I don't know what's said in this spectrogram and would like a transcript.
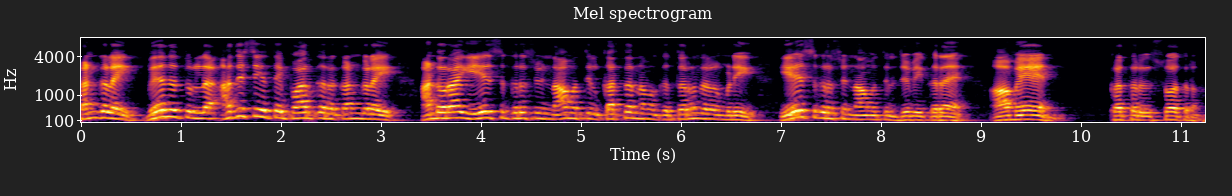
கண்களை வேதத்துள்ள அதிசயத்தை பார்க்கிற கண்களை ஆண்டவராக இயேசு கிறிஸ்துவின் நாமத்தில் கர்த்தர் நமக்கு திறந்தரும்படி இயேசு கிறிஸ்துவின் நாமத்தில் ஜெபிக்கிறேன். ஆமேன். கர்த்தர் ஸ்தோத்திரம்.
